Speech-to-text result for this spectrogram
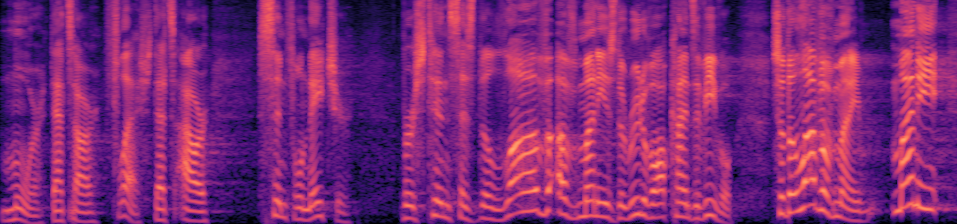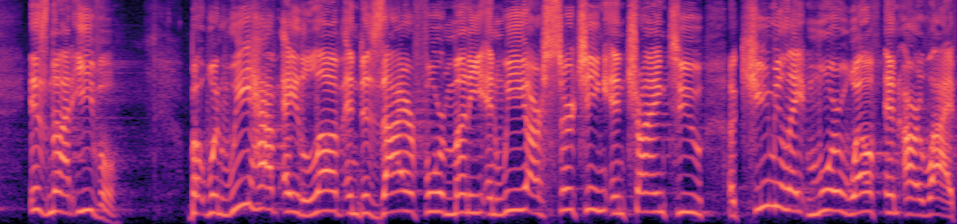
more. That's our flesh, that's our sinful nature. Verse 10 says, The love of money is the root of all kinds of evil. So, the love of money, money is not evil. But when we have a love and desire for money and we are searching and trying to accumulate more wealth in our life,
